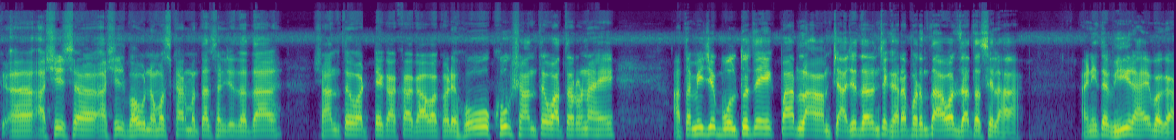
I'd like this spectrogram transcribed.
आशिष आशिष भाऊ नमस्कार म्हणतात संजय दादा. शांत वाटते काका गावाकडे. हो खूप शांत वातावरण आहे. आता मी जे बोलतो ते एक पार ला आमच्या आजेदारांच्या घरापर्यंत आवाज जात असेल हा. आणि इथं विहीर आहे बघा.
